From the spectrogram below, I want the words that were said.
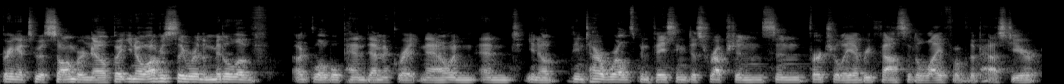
bring it to a somber note, but you know, obviously we're in the middle of a global pandemic right now, and and you know, the entire world's been facing disruptions in virtually every facet of life over the past year.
